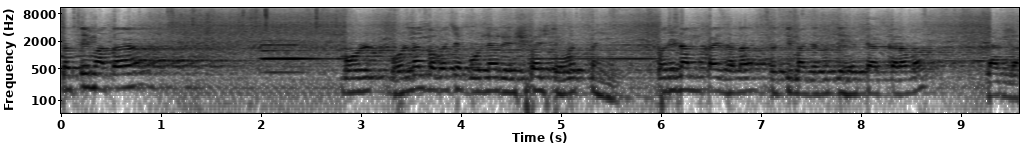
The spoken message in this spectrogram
सत्यमाता बोल भोलनाथ बाबाच्या बोलण्यावर विश्वास ठेवत नाही. परिणाम काय झाला? सत्यमातेचा देह त्याग करावा लागला.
